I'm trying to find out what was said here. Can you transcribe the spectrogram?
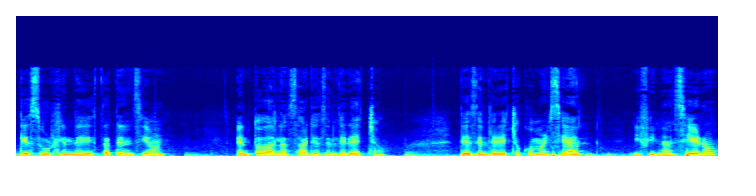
que surgen de esta tensión en todas las áreas del derecho, desde el derecho comercial y financiero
